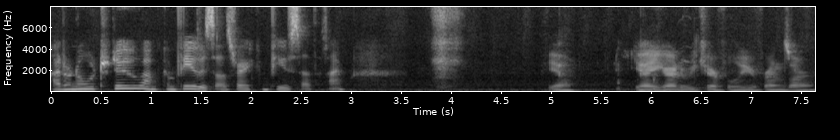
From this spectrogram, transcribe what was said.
I don't know what to do. I'm confused. I was very confused at the time. Yeah. Yeah, you got to be careful who your friends are.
